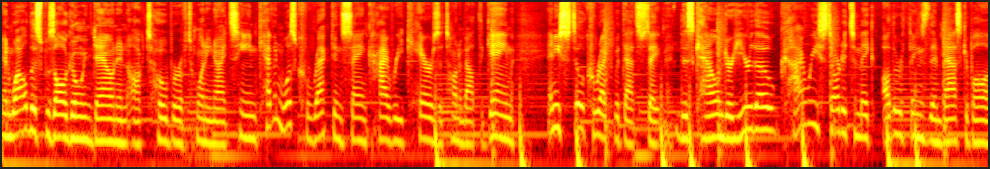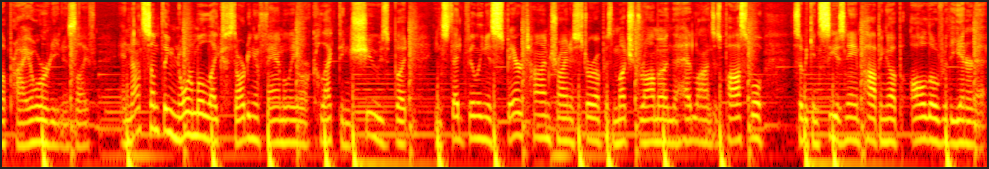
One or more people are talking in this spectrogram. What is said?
And while this was all going down in October of 2019, Kevin was correct in saying Kyrie cares a ton about the game, and he's still correct with that statement. This calendar year, though, Kyrie started to make other things than basketball a priority in his life, and not something normal like starting a family or collecting shoes, but instead filling his spare time trying to stir up as much drama in the headlines as possible so we can see his name popping up all over the internet.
